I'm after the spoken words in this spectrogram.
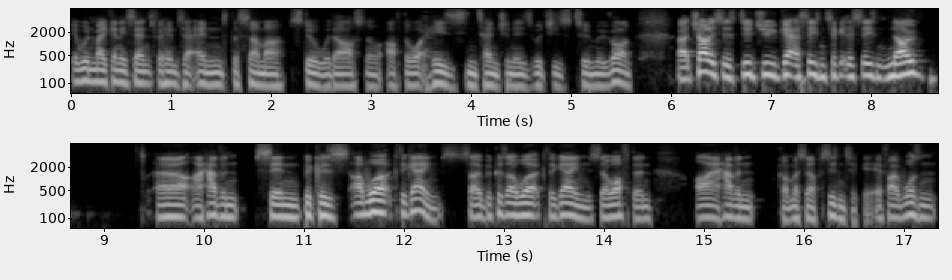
it wouldn't make any sense for him to end the summer still with Arsenal after what his intention is, which is to move on. Uh, Charlie says, "Did you get a season ticket this season?" No, uh, I haven't seen because I work the games. So because I work the games so often, I haven't got myself a season ticket. If I wasn't,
